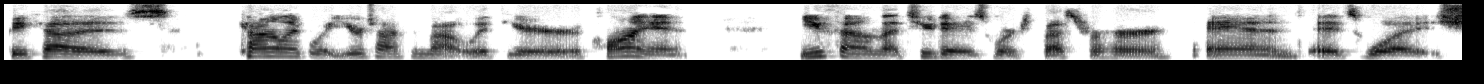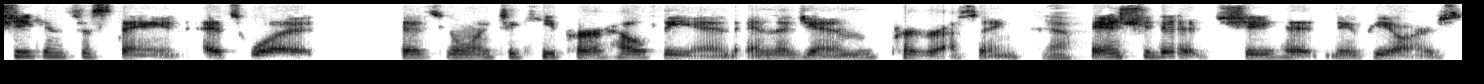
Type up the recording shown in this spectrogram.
because kind of like what you're talking about with your client, you found that two days works best for her and it's what she can sustain. It's what is going to keep her healthy and in the gym progressing. Yeah. And she did. She hit new PRs.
